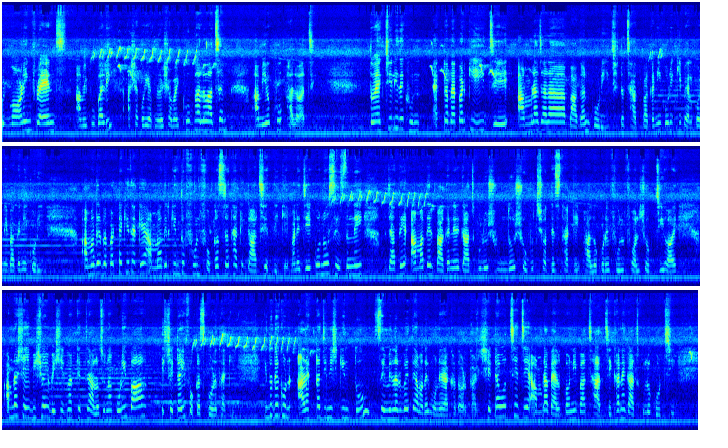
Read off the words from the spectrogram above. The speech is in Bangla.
গুড মর্নিং ফ্রেন্ডস আমি পুবালি। আশা করি আপনারা সবাই খুব ভালো আছেন। আমিও খুব ভালো আছি। তো অ্যাকচুয়ালি দেখুন, একটা ব্যাপার কি যে আমরা যারা বাগান করি, সেটা ছাদ বাগানই করি কি ব্যালকনি বাগানই করি, আমাদের ব্যাপারটা কি থাকে, আমাদের কিন্তু ফুল ফোকাসটা থাকে গাছের দিকে। মানে যে কোনো সিজনেই যাতে আমাদের বাগানের গাছগুলো সুন্দর সবুজ সতেজ থাকে, ভালো করে ফুল, ফল, সবজি হয় আমরা সেই বিষয়ে বেশিরভাগ ক্ষেত্রে আলোচনা করি বা সেটাই ফোকাস করে থাকি। কিন্তু দেখুন আর একটা জিনিস কিন্তু সিমিলার ওয়েতে আমাদের মনে রাখা দরকার। সেটা হচ্ছে যে আমরা ব্যালকনি বা ছাদ যেখানে গাছগুলো করছি,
